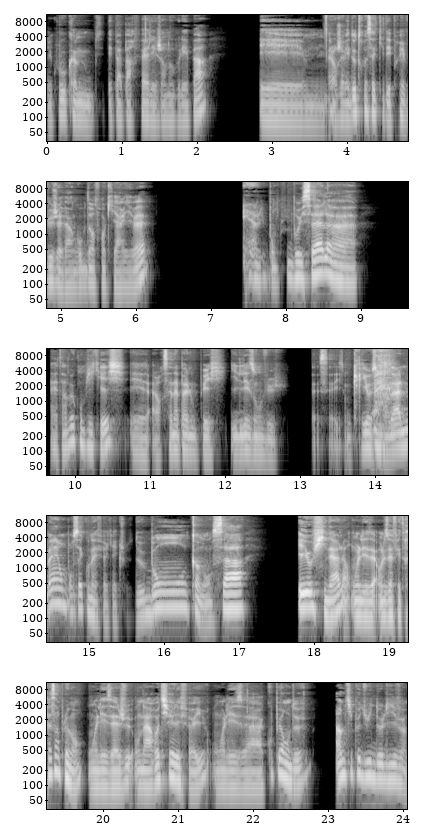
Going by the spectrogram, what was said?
Du coup, comme c'était pas parfait, les gens ne voulaient pas. Et alors j'avais d'autres recettes qui étaient prévues, j'avais un groupe d'enfants qui arrivait. Et là, bon, Bruxelles, euh, ça va être un peu compliqué. Et alors ça n'a pas loupé, ils les ont vus. Ils ont crié au scandale, mais on pensait qu'on allait faire quelque chose de bon, comment ça? Et au final, on les, a, on les a fait très simplement. On, les a, on a retiré les feuilles, on les a coupées en deux, un petit peu d'huile d'olive,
